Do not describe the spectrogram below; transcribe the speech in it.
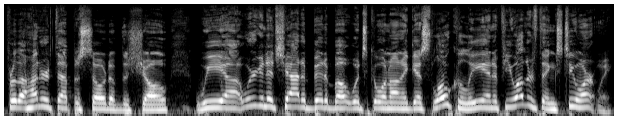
for the 100th episode of the show, we, uh, we're going to chat a bit about what's going on, I guess, locally and a few other things, too, aren't we?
